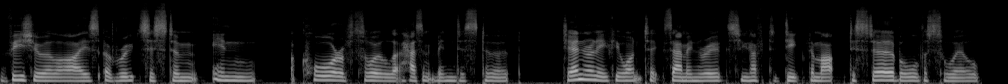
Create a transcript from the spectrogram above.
visualize a root system in a core of soil that hasn't been disturbed. Generally, if you want to examine roots, you have to dig them up, disturb all the soil.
